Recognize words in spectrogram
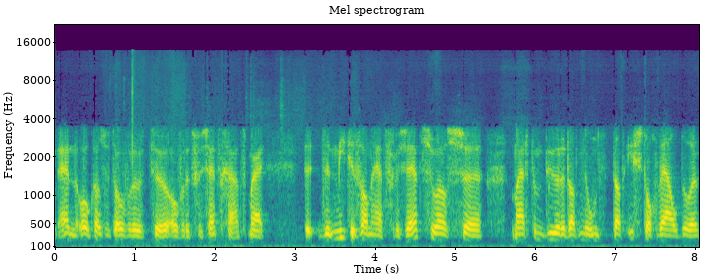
En ook als het over het, uh, over het verzet gaat. Maar de, de mythe van het verzet, zoals uh, Maarten Buren dat noemt... dat is toch wel door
